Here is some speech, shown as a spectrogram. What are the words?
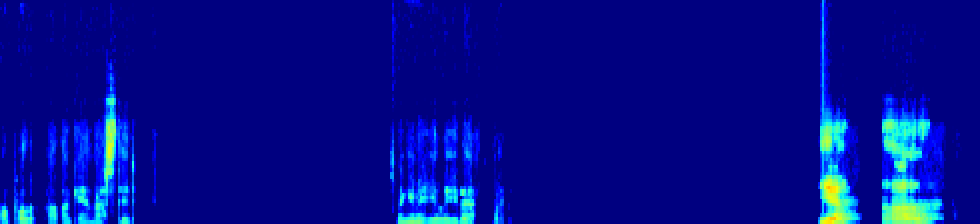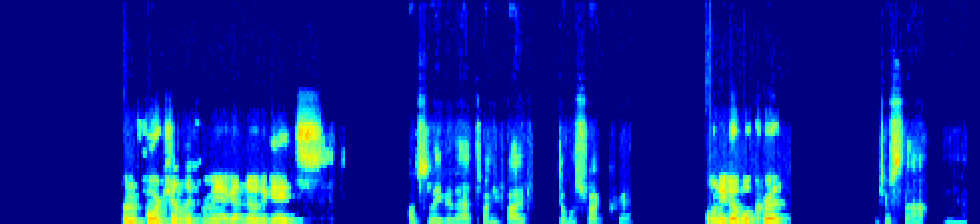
I'll pull it out again, rested. Swing him at your leader. Yeah. Uh, unfortunately for me, I got no negates. I'll just leave it there. 25 double strike crit. Only double crit. Just that. Yeah.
